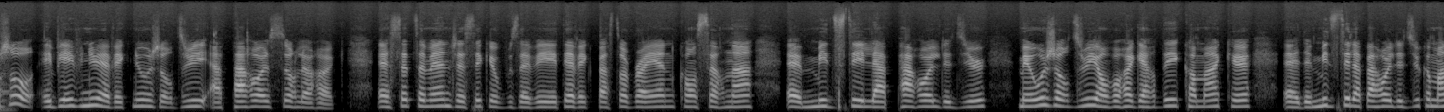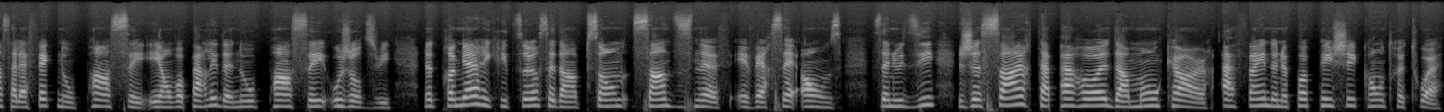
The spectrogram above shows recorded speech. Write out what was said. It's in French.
Bonjour et bienvenue avec nous aujourd'hui à Parole sur le roc. Euh, cette semaine, je sais que vous avez été avec Pasteur Brian concernant euh, méditer la parole de Dieu. Mais aujourd'hui, on va regarder comment que euh, de méditer la parole de Dieu, comment ça affecte nos pensées. Et on va parler de nos pensées aujourd'hui. Notre première écriture, c'est dans Psaume 119 et verset 11. Ça nous dit, Je serre ta parole dans mon cœur afin de ne pas pécher contre toi.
